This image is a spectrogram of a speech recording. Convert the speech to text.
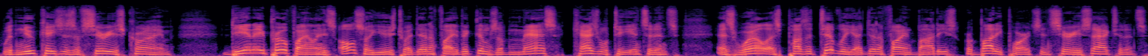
with new cases of serious crime. DNA profiling is also used to identify victims of mass casualty incidents, as well as positively identifying bodies or body parts in serious accidents.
